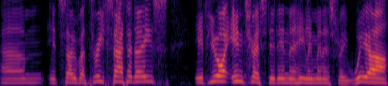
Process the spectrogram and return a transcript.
Um, it's over three Saturdays. If you're interested in the healing ministry, we are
